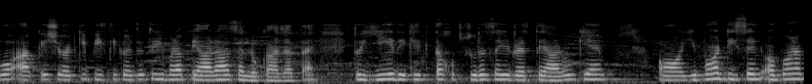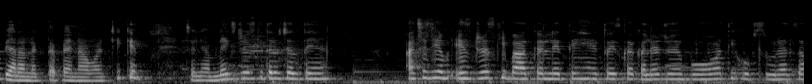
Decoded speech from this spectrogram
वो आपके शर्ट की पीस के करते तो ये बड़ा प्यारा सा लुक आ जाता है। तो ये देखिए कितना खूबसूरत सा ये ड्रेस तैयार हो गया है और ये बहुत डिसेंट और बड़ा प्यारा लगता है पहना हुआ ठीक है? चलिए हम नेक्स्ट ड्रेस की तरफ़ चलते हैं। अच्छा जी हम इस ड्रेस की बात कर लेते हैं तो इसका कलर जो है बहुत ही खूबसूरत सा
